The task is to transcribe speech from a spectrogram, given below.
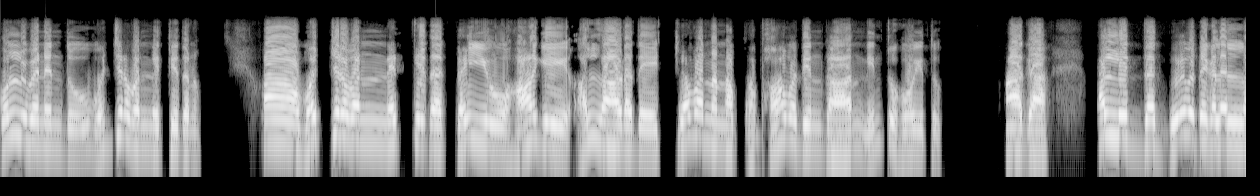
ಕೊಲ್ಲುವೆನೆಂದು ವಜ್ರವನ್ನೆತ್ತಿದನು. ಆ ವಜ್ರವನ್ನೆತ್ತಿದ ಕೈಯು ಹಾಗೆ ಅಲ್ಲಾಡದೆ ಚವನನ ಪ್ರಭಾವದಿಂದ ನಿಂತು ಹೋಯಿತು ಆಗ ಅಲ್ಲಿದ್ದ ದೇವತೆಗಳೆಲ್ಲ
